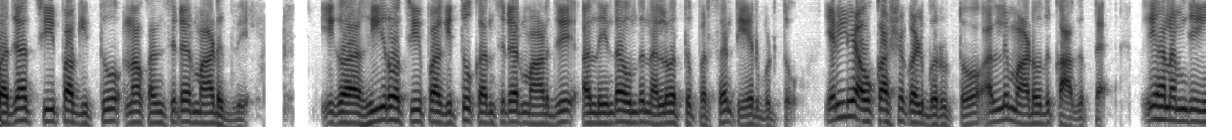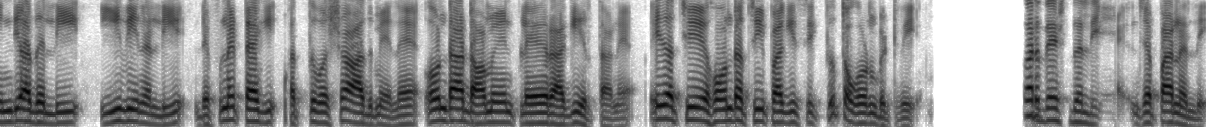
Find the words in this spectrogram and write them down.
ಬಜಾಜ್ ಚೀಪ್ ಆಗಿತ್ತು ನಾವು ಕನ್ಸಿಡರ್ ಮಾಡಿದ್ವಿ. ಈಗ ಹೀರೋ ಚೀಪ್ ಆಗಿತ್ತು ಕನ್ಸಿಡರ್ ಮಾಡಿದ್ವಿ ಅಲ್ಲಿಂದ ಒಂದು ನಲ್ವತ್ತು ಪರ್ಸೆಂಟ್ ಏರ್ಬಿಡ್ತು. ಎಲ್ಲಿ ಅವಕಾಶಗಳು ಬರುತ್ತೋ ಅಲ್ಲಿ ಮಾಡೋದಕ್ಕಾಗುತ್ತೆ. ಈಗ ನಮಗೆ ಇಂಡಿಯಾದಲ್ಲಿ ಇ ವಿನಲ್ಲಿ ಡೆಫಿನೆಟ್ ಆಗಿ ಹತ್ತು ವರ್ಷ ಆದಮೇಲೆ ಹೋಂಡಾ ಡಾಮಿನೆಂಟ್ ಪ್ಲೇಯರ್ ಆಗಿ ಇರ್ತಾನೆ. ಈಗ ಚೀ ಹೋಂಡಾ ಚೀಪ್ ಆಗಿ ಸಿಕ್ತು ತಗೊಂಡ್ಬಿಟ್ವಿ. ದೇಶದಲ್ಲಿ. ಜಪಾನಲ್ಲಿ.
